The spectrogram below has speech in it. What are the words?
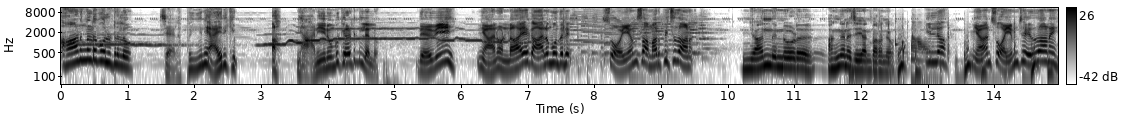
ആണുങ്ങളുടെ പോലെ ഉണ്ടല്ലോ ചിലപ്പോ ഇങ്ങനെ ആയിരിക്കും. ആ ഞാൻ ഇതിനു മുമ്പ് കേട്ടിട്ടില്ലല്ലോ. ദേവി ഞാൻ ഉണ്ടായ കാലം മുതൽ സ്വയം സമർപ്പിച്ചതാണ്. ഞാൻ നിന്നോട് അങ്ങനെ ചെയ്യാൻ പറഞ്ഞു. ഇല്ല ഞാൻ സ്വയം ചെയ്തതാണേ.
